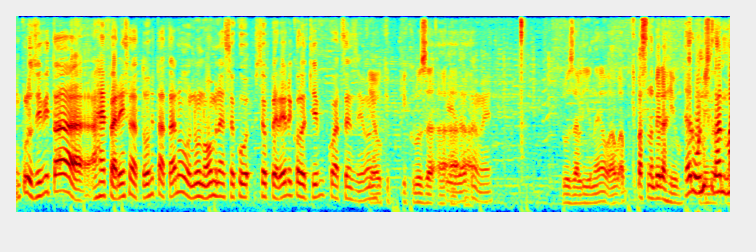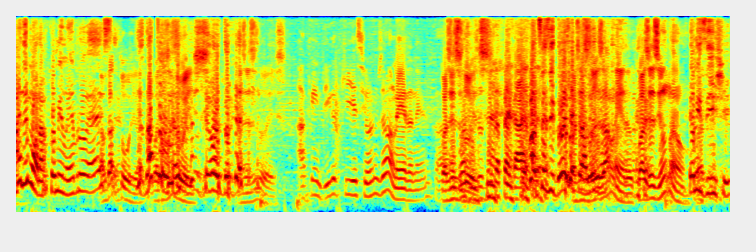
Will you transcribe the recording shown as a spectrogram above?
Inclusive, tá, a referência da torre tá até no, no nome, né? Seu, seu Pereira e Coletivo 401. Que é né? o que, que cruza a, a- a- Cruza ali, né? O, a- que passa na beira rio. Era o ônibus que dá- mais demorava, que eu me lembro. É, É o da torre, É da o Torre. 402. é o dois. 302. Há quem diga que esse ônibus é uma lenda, né? 402. Algumas pessoas nunca pegaram. 402 é aquela 402 é uma lenda, o 401 não. Ele existe.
